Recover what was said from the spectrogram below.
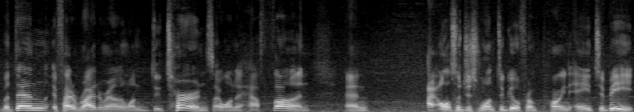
but then if I ride around and want to do turns, I want to have fun, and I also just want to go from point A to B,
